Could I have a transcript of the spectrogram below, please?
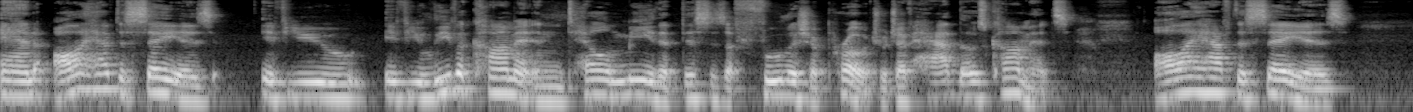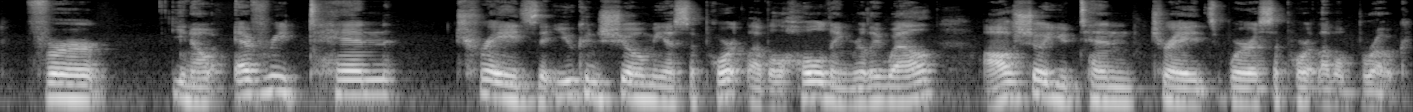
And all I have to say is if you if you leave a comment and tell me that this is a foolish approach, which I've had those comments, all I have to say is for you know every 10 trades that you can show me a support level holding really well, I'll show you 10 trades where a support level broke.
